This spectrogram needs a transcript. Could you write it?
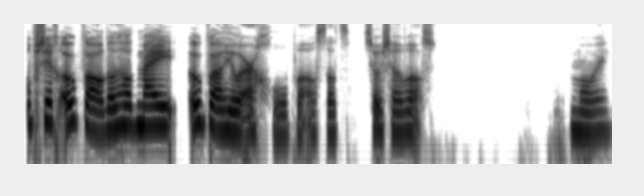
op zich ook wel. Dat had mij ook wel heel erg geholpen als dat zo zo was. Mooi.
